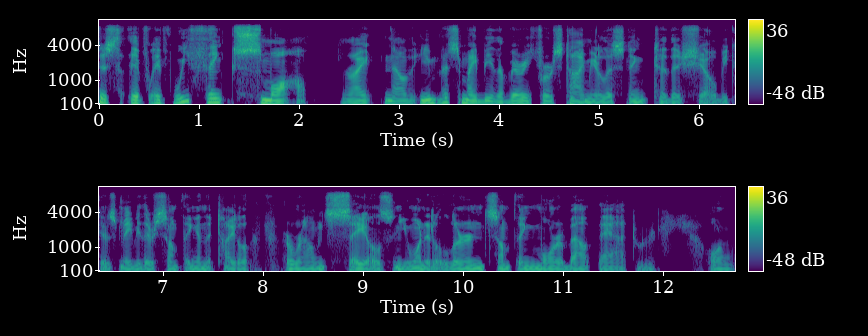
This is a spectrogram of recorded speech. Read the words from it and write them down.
s- if if we think small, right? Now you, this may be the very first time you're listening to this show because maybe there's something in the title around sales and you wanted to learn something more about that or or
